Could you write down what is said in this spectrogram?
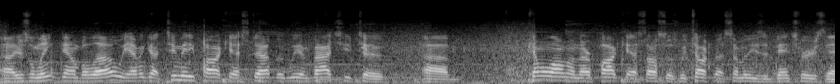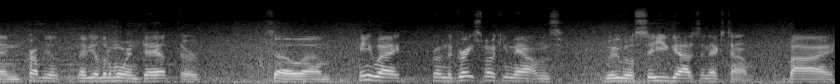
uh, there's a link down below. We haven't got too many podcasts up, but we invite you to um, come along on our podcast also as we talk about some of these adventures and probably maybe a little more in depth. Or so. Um, anyway, from the Great Smoky Mountains, we will see you guys the next time. Bye.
